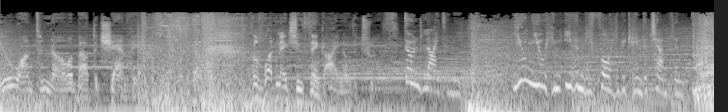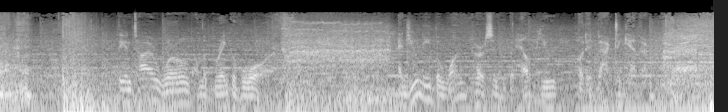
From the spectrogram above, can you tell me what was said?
you want to know about the champion? Well, what makes you think I know the truth? Don't lie to me. You knew him even before he became the champion. The entire world on the brink of war. And you need the one person who could help you put it back together.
